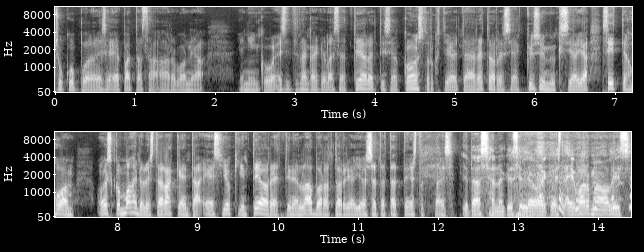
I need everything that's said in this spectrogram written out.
sukupuolellisen epätasa-arvon ja, ja niin kuin esitetään kaikenlaisia teoreettisia konstruktioita ja retorisia kysymyksiä ja sitten huom, olisiko mahdollista rakentaa edes jokin teoreettinen laboratorio, jossa tätä testattaisiin. Ja tässähän on kyllä sille oikeasti, ei varmaan olisi,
